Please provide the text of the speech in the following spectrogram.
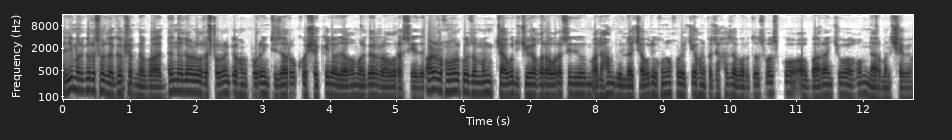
د دې ملګرو سره د ګپ شپ نه بعد د نه لاړو رستورانت کې هن پوره انتظار وکړو شکیل او دغه ملګر راورسید اړر خنور کو زمنګ چاولی چې هغه راورسید الحمدلله چاولی خونو خوړه چې هن پس خزه بردوس وس کو او باران چې هغه نارمل شوی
